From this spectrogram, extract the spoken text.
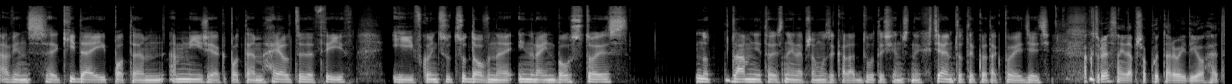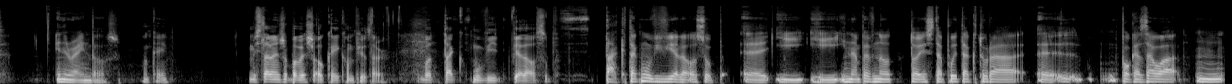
a więc Kid A, potem Amnesiac, potem Hail to the Thief i w końcu cudowne In Rainbows, to jest no, dla mnie to jest najlepsza muzyka lat 2000. Chciałem to tylko tak powiedzieć. A która jest najlepsza płyta Radiohead? In Rainbows. Okej. Okay. Myślałem, że powiesz OK Computer, bo tak mówi wiele osób. Tak, tak mówi wiele osób E, i, i, i na pewno to jest ta płyta, która e, pokazała mm,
